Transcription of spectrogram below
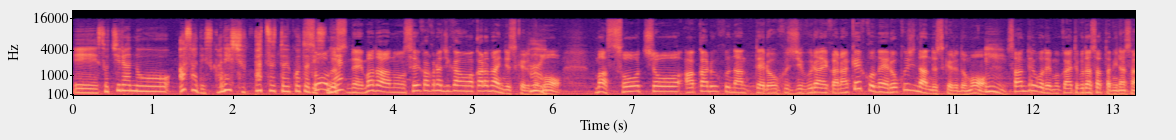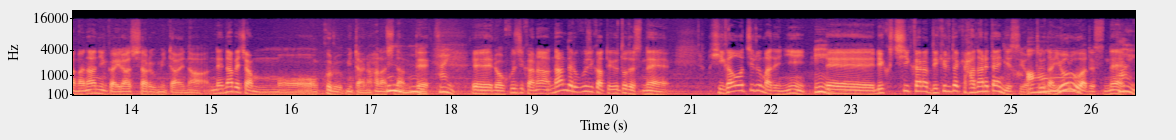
えー、そちらの朝ですかね、出発ということですね。そうですね。まだあの正確な時間はわからないんですけれども、はい、まあ早朝明るくなって6時ぐらいかな。結構ね6時なんですけれども、えサンディエゴで迎えてくださった皆さんが何人かいらっしゃるみたいな、ね、なべちゃんも来るみたいな話なんで、うんうんはい、えー、6時かな。なんで6時かというとですね。日が落ちるまでに、ええ。ー、陸地からできるだけ離れたいんですよ。というのは夜はですね、はい。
